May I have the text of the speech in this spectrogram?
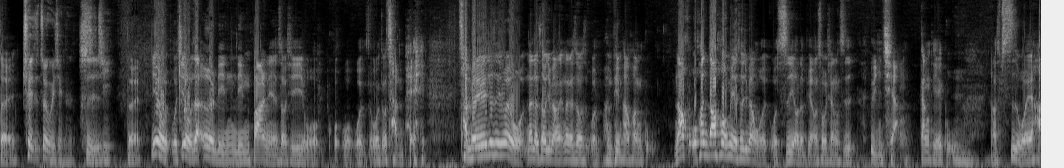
对，确实最危险的时机。对，因为我我记得我在二零零八年的时候，其实我我我我我都惨赔，惨赔就是因为我那个时候基本上那个时候我很频繁换股，然后我换到后面的时候，基本上我我持有的，比方说像是运强钢铁股，嗯、然后四维航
